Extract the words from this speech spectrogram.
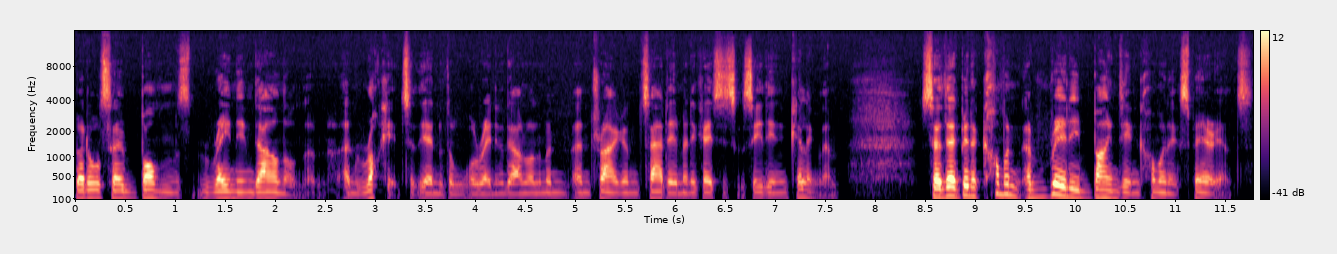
but also bombs raining down on them and rockets at the end of the war raining down on them and, and trying and sadly in many cases succeeding in killing them. So there'd been a common, a really binding common experience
